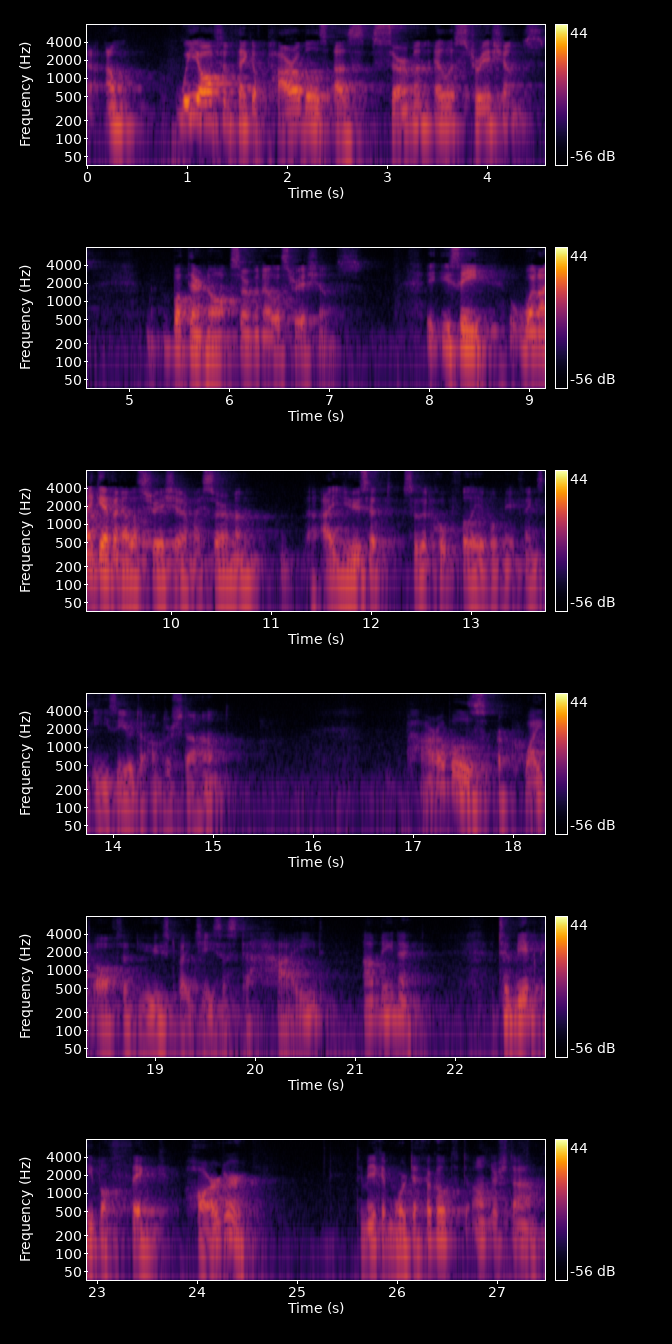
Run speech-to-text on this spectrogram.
And we often think of parables as sermon illustrations, but they're not sermon illustrations. You see, when I give an illustration in my sermon, I use it so that hopefully it will make things easier to understand. Parables are quite often used by Jesus to hide a meaning, to make people think harder, to make it more difficult to understand.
